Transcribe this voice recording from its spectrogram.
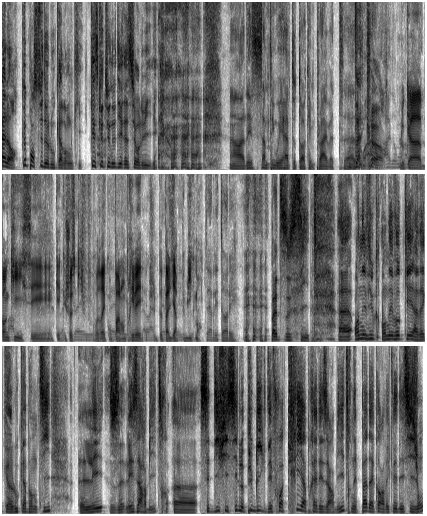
Alors, que penses-tu de Luca Banchi Qu'est-ce que tu nous dirais sur lui? This is something we have to talk in private. Uh, D'accord. Luca Banqui, c'est quelque chose qu'il faudrait qu'on parle en privé. Je ne peux pas le dire publiquement. Territory. Pas de souci. Euh, on, évoquait avec euh, Luca Banti les, arbitres. Euh, c'est difficile. Le public, des fois, crie après les arbitres, n'est pas d'accord avec les décisions.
